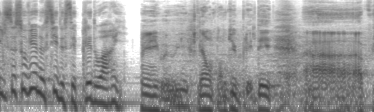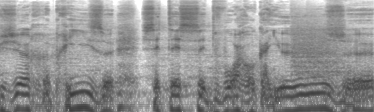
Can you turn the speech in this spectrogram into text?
Ils se souviennent aussi de ses plaidoiries. Oui, oui, oui, je l'ai entendu plaider à, plusieurs reprises. C'était cette voix rocailleuse, euh,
